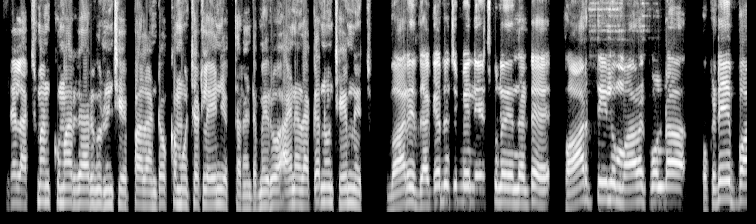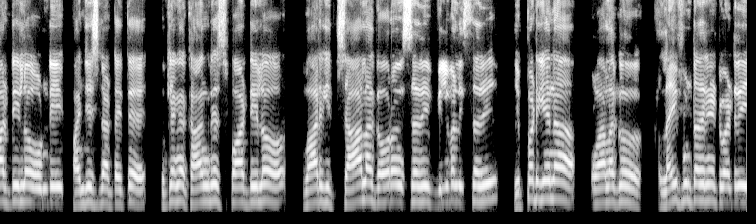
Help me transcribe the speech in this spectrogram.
అంటే లక్ష్మణ్ కుమార్ గారి గురించి చెప్పాలంటే ఒక్క ముచ్చట్లో ఏం చెప్తారంటే మీరు ఆయన దగ్గర నుంచి ఏం నేర్చు వారి దగ్గర నుంచి మేము నేర్చుకున్నది ఏంటంటే పార్టీలు మారకుండా ఒకటే పార్టీలో ఉండి పనిచేసినట్టయితే ముఖ్యంగా కాంగ్రెస్ పార్టీలో వారికి చాలా గౌరవం ఇస్తుంది విలువలు ఇస్తుంది. ఎప్పటికైనా వాళ్ళకు లైఫ్ ఉంటది అనేటువంటిది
